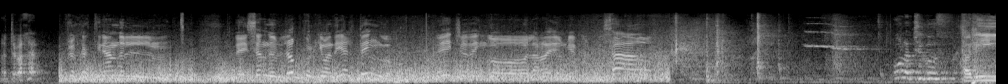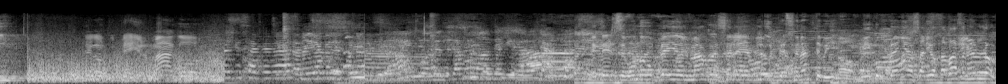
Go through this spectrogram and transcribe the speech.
al trabajar. Procrastinando el, la edición del blog porque material tengo. De hecho tengo la radio el miércoles pasado. Hola chicos. Oli. El cumpleaños del mago. Este es el segundo cumpleaños del mago que sale en el blog. Impresionante, mi, mi cumpleaños no salió jamás en el blog.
